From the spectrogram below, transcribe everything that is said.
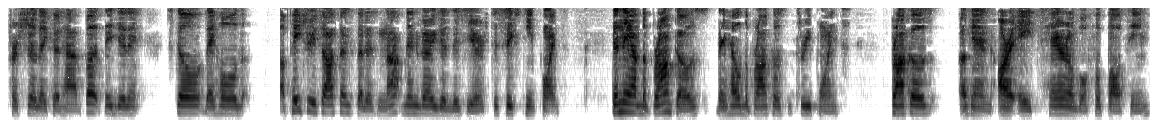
For sure they could have, but they didn't. Still they hold a Patriots offense that has not been very good this year to 16 points. Then they have the Broncos. They held the Broncos to three points. Broncos, again, are a terrible football team.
